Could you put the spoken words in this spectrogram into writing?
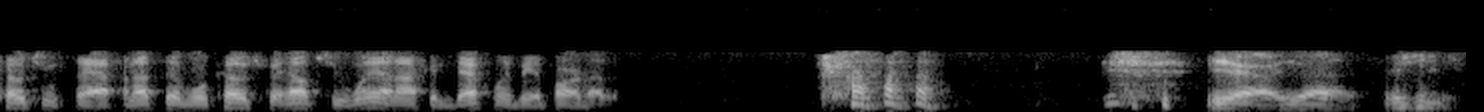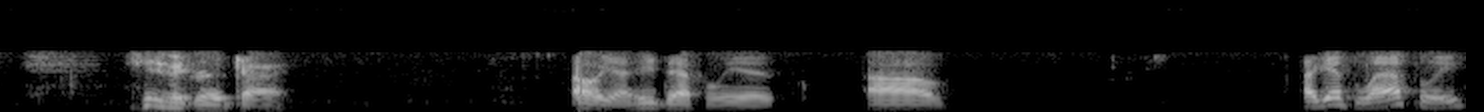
coaching staff, and I said, "Well, coach, if it helps you win, I could definitely be a part of it." yeah, yeah, he, he's a great guy. Oh yeah, he definitely is. Uh, I guess lastly,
